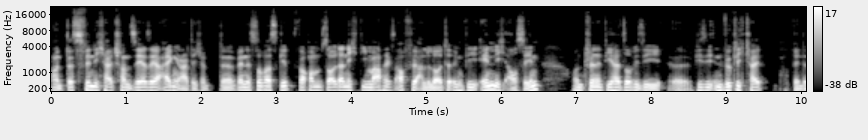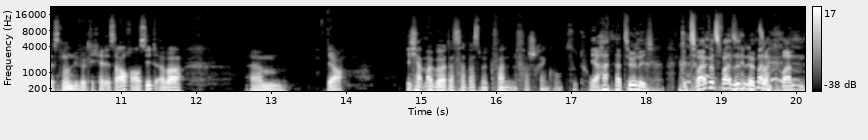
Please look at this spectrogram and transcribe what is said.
Und das finde ich halt schon sehr, sehr eigenartig. Und äh, wenn es sowas gibt, warum soll da nicht die Matrix auch für alle Leute irgendwie ähnlich aussehen? Und Trinity halt so, wie sie, äh, wie sie in Wirklichkeit wenn das nun die Wirklichkeit ist, auch aussieht. Aber ähm, ja, Ich habe mal gehört, das hat was mit Quantenverschränkung zu tun. Ja, natürlich. Im Zweifelsfall sind immer Quanten.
